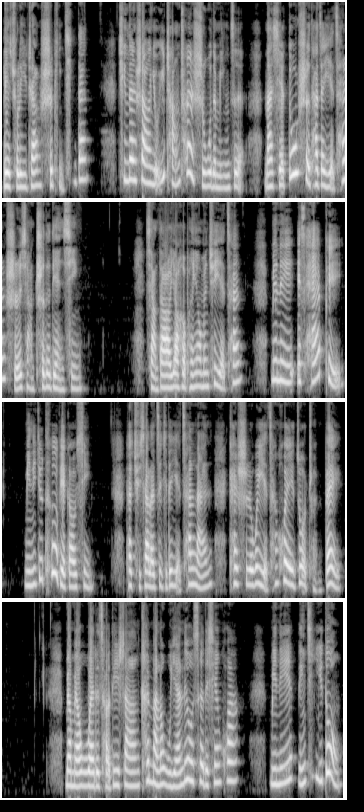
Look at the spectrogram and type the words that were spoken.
列出了一张食品清单。清单上有一长串食物的名字，那些都是他在野餐时想吃的点心。想到要和朋友们去野餐，Minnie is happy。米妮就特别高兴。她取下了自己的野餐篮，开始为野餐会做准备。妙妙屋外的草地上开满了五颜六色的鲜花。米妮灵机一动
